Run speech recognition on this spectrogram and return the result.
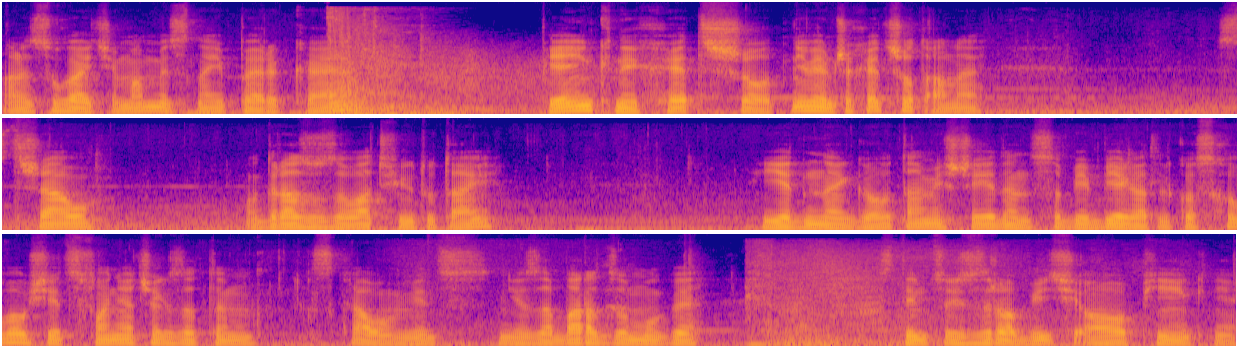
ale słuchajcie, mamy snajperkę. Piękny headshot. Nie wiem czy headshot, ale strzał od razu załatwił tutaj jednego. Tam jeszcze jeden sobie biega, tylko schował się cwaniaczek za tym skałą, więc nie za bardzo mogę z tym coś zrobić. O, pięknie.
